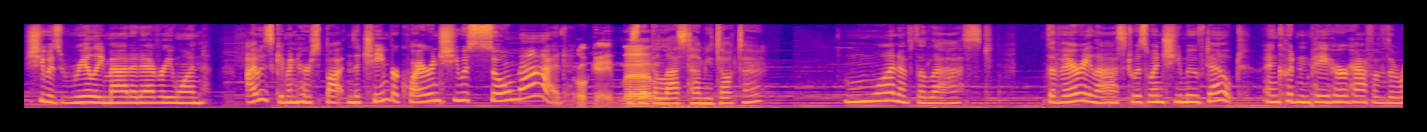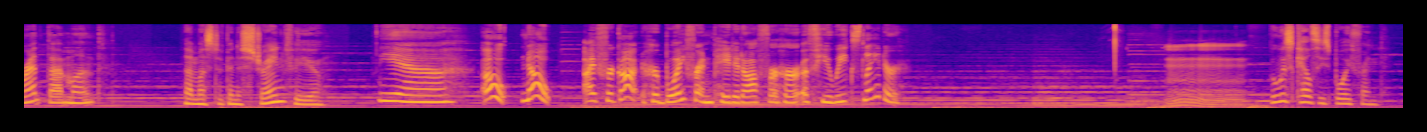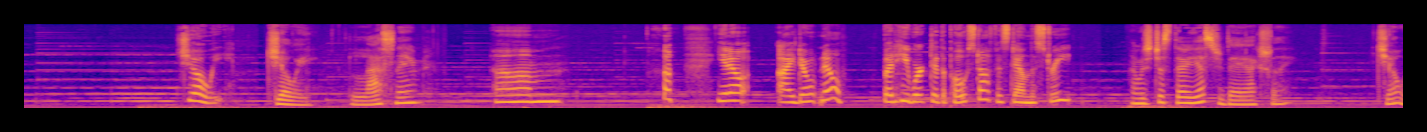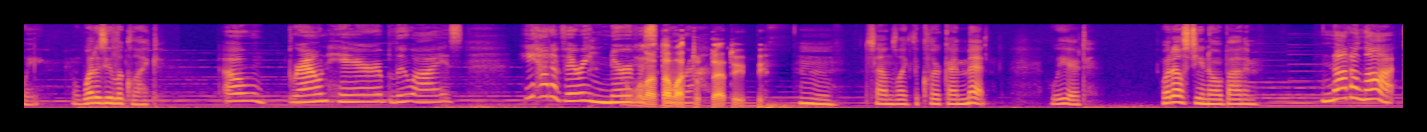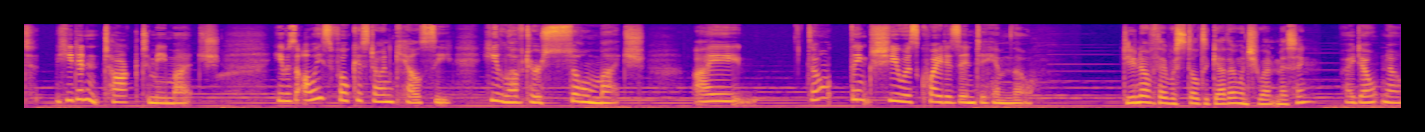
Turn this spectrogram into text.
She was really mad at everyone. I was given her spot in the chamber choir and she was so mad. Okei. Is that the ähm, last time you talked to her? One of the last. The very last was when she moved out and couldn't pay her half of the rent that month. That must have been a strain for you. Yeah. Oh, no! I forgot her boyfriend paid it off for her a few weeks later. mm, Who was Kelsey's boyfriend? Joey. Joey. Last name? Um. you know, I don't know. But he worked at the post office down the street. I was just there yesterday, actually. Joey. What does he look like? Oh, brown hair, blue eyes. He had a very me nervous ollaan tavattu tää tyyppi. Hmm. Sounds like the clerk I met. Weird. What else do you know about him? Not a lot. He didn't talk to me much. He was always focused on Kelsey. He loved her so much. I don't think she was quite as into him, though. Do you know if they were still together when she went missing? I don't know.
